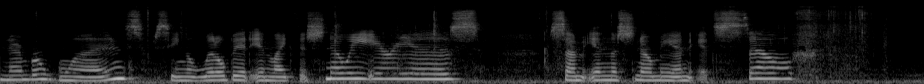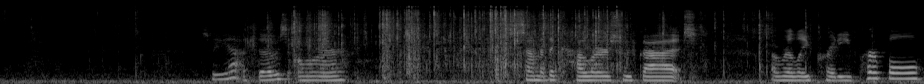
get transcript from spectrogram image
Number ones, seeing a little bit in like the snowy areas, some in the snowman itself. So yeah, those are some of the colors. We've got a really pretty purple.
